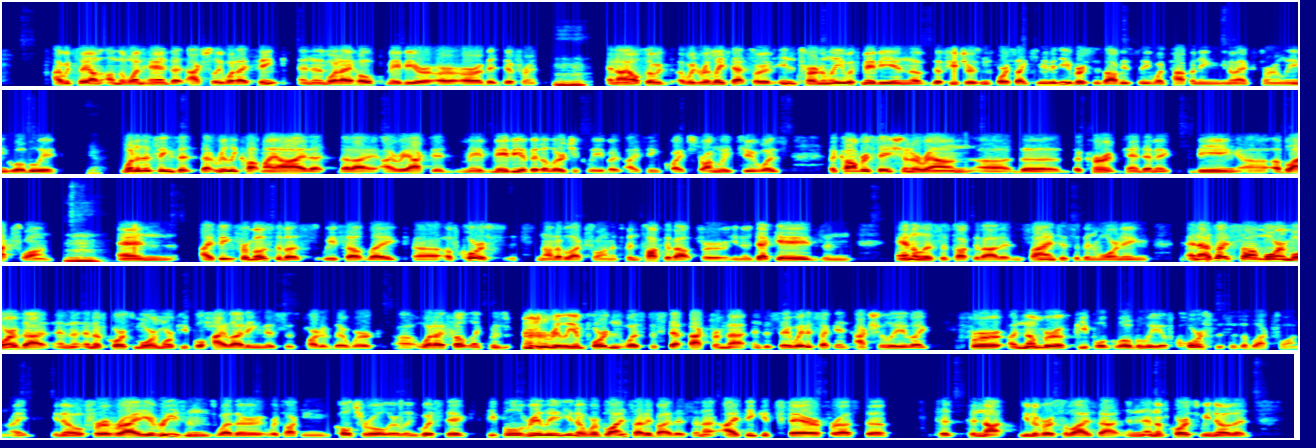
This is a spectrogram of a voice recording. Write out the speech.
I would say on, on the one hand that actually what I think and then what I hope maybe are, are, are a bit different. Mm-hmm. And I also would, would, relate that sort of internally with maybe in the, the futures and foresight community versus obviously what's happening, you know, externally and globally. Yeah. One of the things that, that really caught my eye that, that I, I reacted may, maybe a bit allergically, but I think quite strongly to was the conversation around uh, the the current pandemic being uh, a black swan, mm. and I think for most of us, we felt like, uh, of course, it's not a black swan. It's been talked about for you know decades, and analysts have talked about it, and scientists have been warning. And as I saw more and more of that, and and of course more and more people highlighting this as part of their work, uh, what I felt like was really important was to step back from that and to say, wait a second, actually, like for a number of people globally, of course, this is a black swan, right? You know, for a variety of reasons, whether we're talking cultural or linguistic, people really, you know, we're blindsided by this. And I, I think it's fair for us to, to, to not universalize that. And, and of course, we know that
